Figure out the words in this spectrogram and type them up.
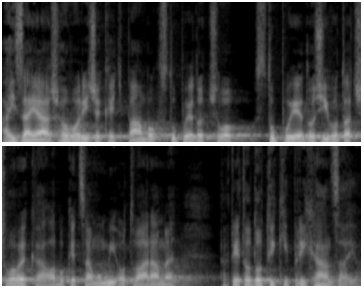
A Izajáš hovorí, že keď Pán Boh vstupuje do, člo- vstupuje do života človeka, alebo keď sa mu my otvárame, tak tieto dotyky prichádzajú.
